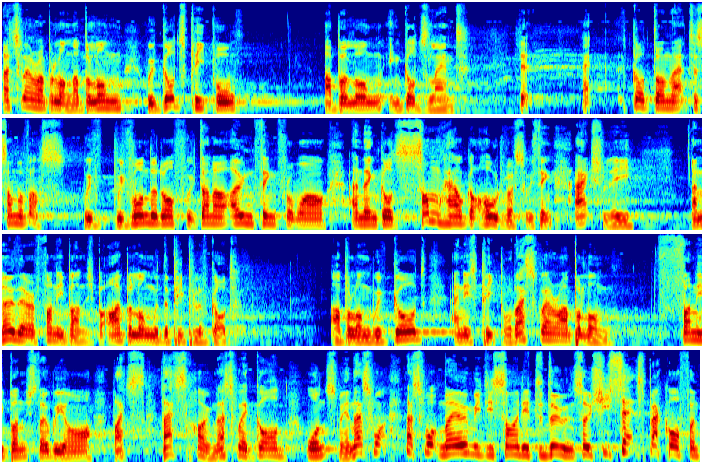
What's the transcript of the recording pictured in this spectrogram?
that's where I belong. I belong with God's people. I belong in God's land. Eh, God done that to some of us. We've, we've wandered off, we've done our own thing for a while, and then God somehow got hold of us. We think, actually, I know they're a funny bunch, but I belong with the people of God. I belong with God and His people. That's where I belong funny bunch though we are, that's, that's home. That's where God wants me. And that's what, that's what Naomi decided to do. And so she sets back off and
